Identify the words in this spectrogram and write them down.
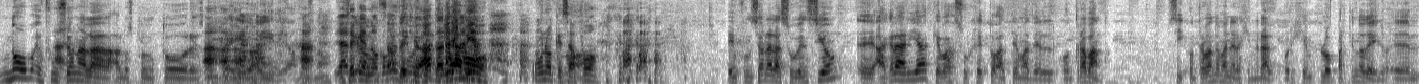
No, en función a, la- a los productores, Ah, nunca he ah, ido ah, ahí, digamos, ah. ¿no? Pensé que no comes ah, vegetariano. bien. Uno que No. zafó. en función a la subvención eh, agraria que va sujeto al tema del contrabando. Sí, contrabando de manera general. Por ejemplo, partiendo de ello, el-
